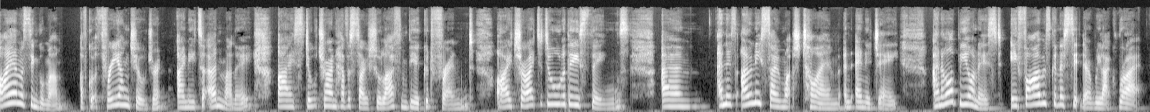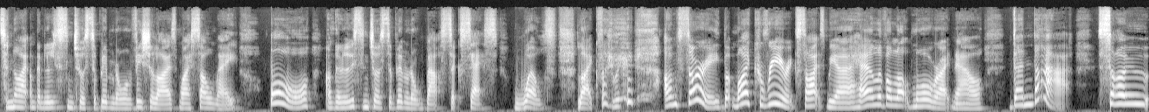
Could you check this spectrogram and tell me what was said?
I am a single mum. I've got three young children. I need to earn money. I still try and have a social life and be a good friend. I try to do all of these things. Um, and there's only so much time and energy. And I'll be honest, if I was going to sit there and be like, right, tonight I'm going to listen to a subliminal and visualize my soulmate, or I'm going to listen to a subliminal about success, wealth. Like, I'm sorry, but my career excites me a hell of a lot more right now than that. So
